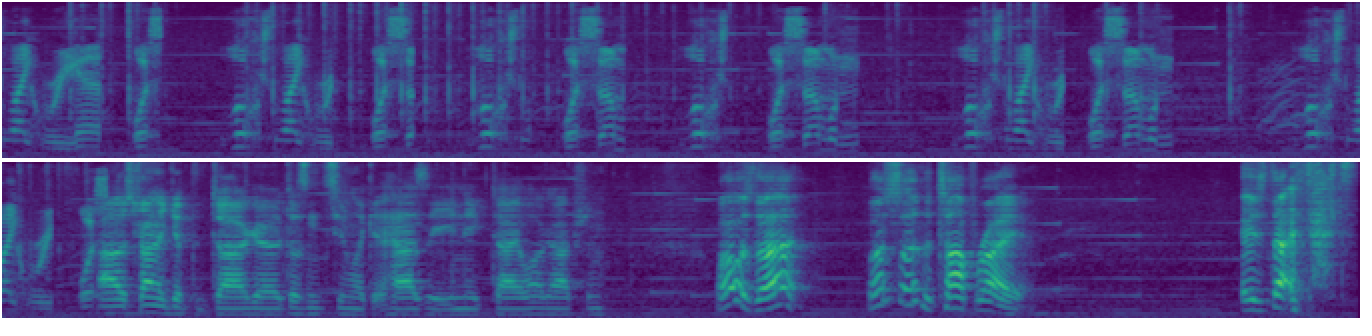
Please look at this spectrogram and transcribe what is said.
Looks like Rihanna was. Looks like was some. Looks was some. Looks was someone. Looks like was someone. Looks like was. I was trying to get the doggo. It doesn't seem like it has a unique dialogue option. What was that? What's on the top right? Is that that's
